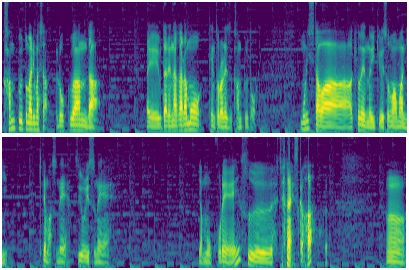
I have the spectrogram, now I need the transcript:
完封となりました。6安打、えー打たれながらも点取られず完封と。森下は去年の勢いそのままに来てますね。強いですね。いや、もうこれエース じゃないですか？うん。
